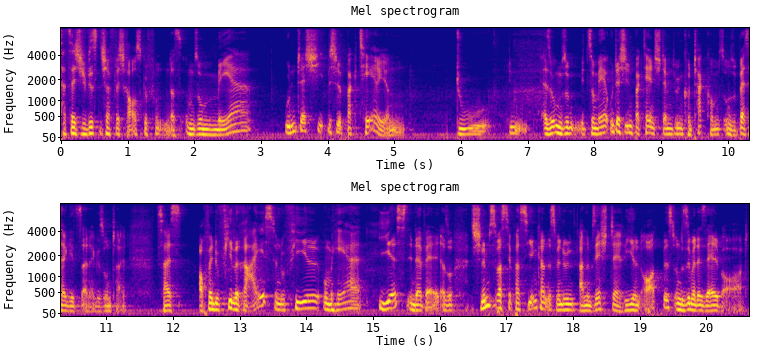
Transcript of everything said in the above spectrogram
tatsächlich wissenschaftlich herausgefunden, dass umso mehr unterschiedliche Bakterien du, in, also umso mit so mehr unterschiedlichen Bakterienstämmen du in Kontakt kommst, umso besser geht es deiner Gesundheit. Das heißt, auch wenn du viel reist, wenn du viel umher irrst in der Welt, also das Schlimmste, was dir passieren kann, ist, wenn du an einem sehr sterilen Ort bist und es ist immer derselbe Ort.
